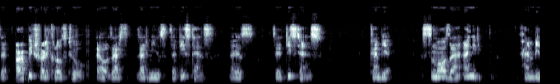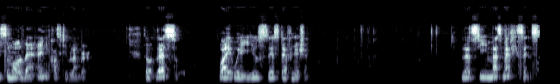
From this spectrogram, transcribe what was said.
the arbitrarily close to L, that, that means the distance is the distance can be smaller than any can be smaller than any positive number. So that's why we use this definition. That's in mathematics sense.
